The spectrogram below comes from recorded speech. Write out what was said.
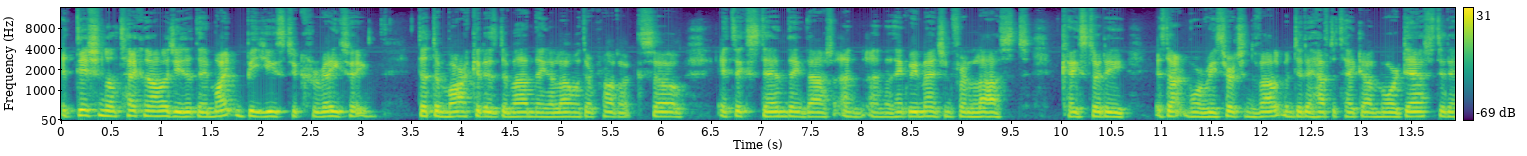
additional technology that they mightn't be used to creating that the market is demanding along with their products. So it's extending that, and, and I think we mentioned for the last case study is that more research and development? Do they have to take on more debt? Do they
